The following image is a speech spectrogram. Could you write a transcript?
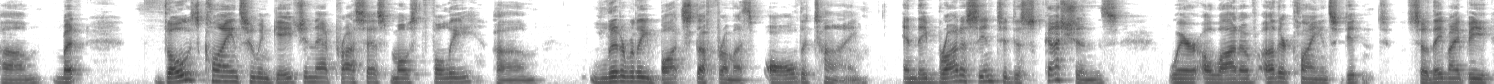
Um, but those clients who engaged in that process most fully um, literally bought stuff from us all the time. And they brought us into discussions where a lot of other clients didn't. So they might be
